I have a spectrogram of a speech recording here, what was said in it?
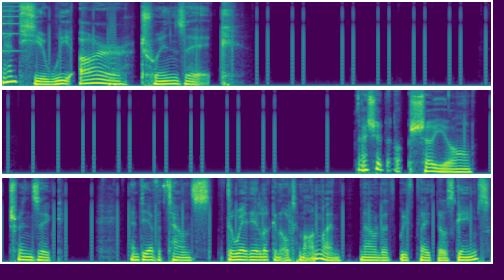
And here we are, Trinsic. I should show you all Trinsic and the other towns the way they look in Ultima Online now that we've played those games.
